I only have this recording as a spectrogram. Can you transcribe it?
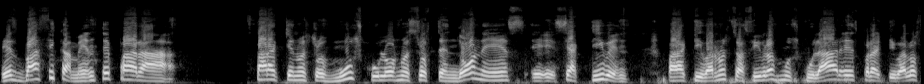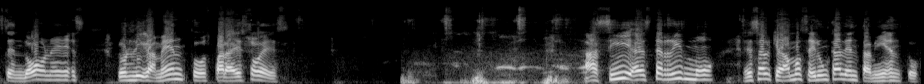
Es básicamente para, para que nuestros músculos, nuestros tendones eh, se activen, para activar nuestras fibras musculares, para activar los tendones, los ligamentos, para eso es. Así, a este ritmo, es al que vamos a ir un calentamiento.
